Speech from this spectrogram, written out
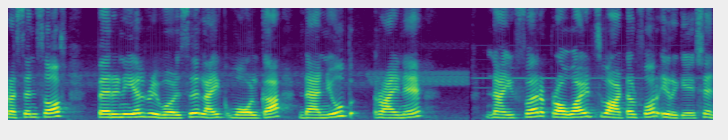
presence of perennial rivers like Volga Danube Rhine Dnieper provides water for irrigation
